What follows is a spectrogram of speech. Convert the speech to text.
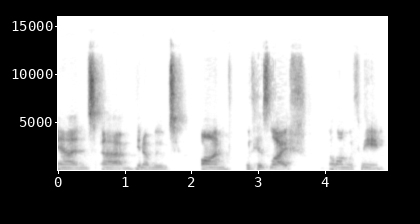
and um, you know moved on with his life along with me.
